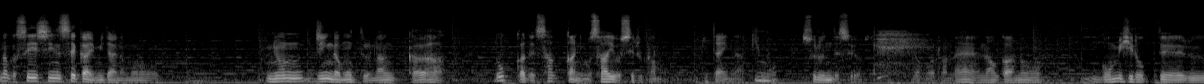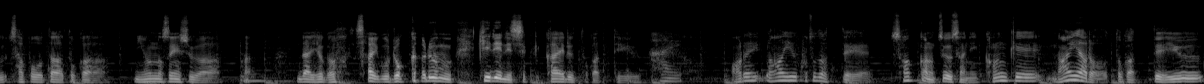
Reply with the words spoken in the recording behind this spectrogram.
なんか精神世界みたいなものを日本人が持ってるなんかがどっかでサッカーにも作用してるかもみたいな気もするんですよ、だからねなんかあのゴミ拾ってるサポーターとか日本の選手が、あ代表が最後ロッカールームきれいにして帰るとかっていうはい。あれああいうことだってサッカーの強さに関係ないやろとかっていう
